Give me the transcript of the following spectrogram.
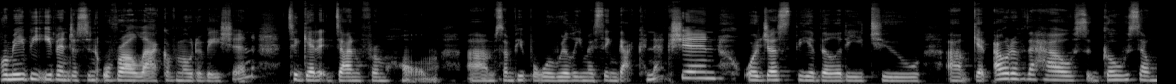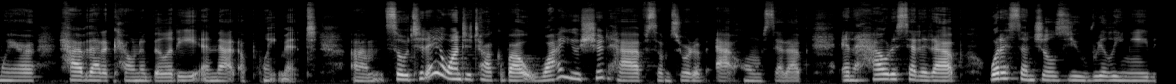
or maybe even just an overall lack of motivation to get it done from home. Um, some people were really missing that connection or just the ability to um, get out of the house, go somewhere, have that accountability and that appointment. Um, so, today I want to talk about why you should have some sort of at home setup and how to set it up, what essentials you really need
